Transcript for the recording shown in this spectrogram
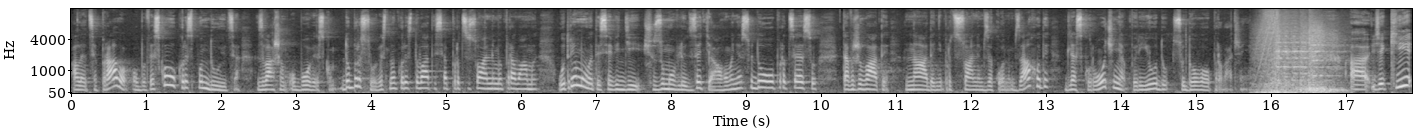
Але це право обов'язково кореспондується з вашим обов'язком добросовісно користуватися процесуальними правами, утримуватися від дій, що зумовлюють затягування судового процесу, та вживати надані процесуальним законом заходи для скорочення періоду судового провадження. Які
